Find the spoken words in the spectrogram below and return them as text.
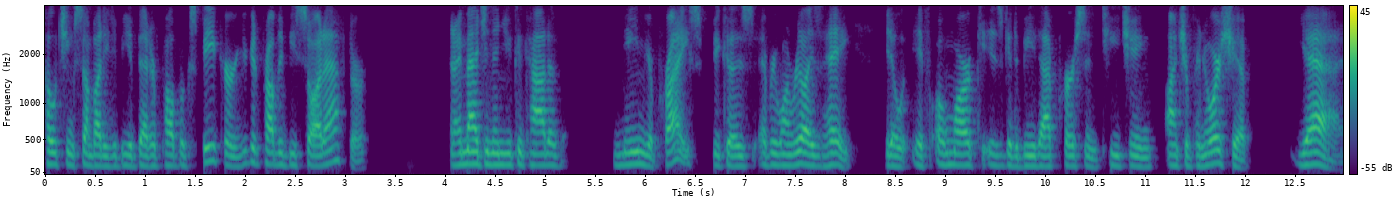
coaching somebody to be a better public speaker, you could probably be sought after and I imagine then you could kind of name your price because everyone realizes, hey, you know, if Omer is going to be that person teaching entrepreneurship, yeah,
